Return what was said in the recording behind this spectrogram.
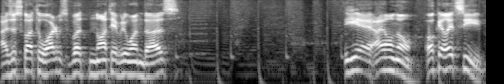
I just got the orbs, but not everyone does. Yeah, I don't know. Okay, let's see.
